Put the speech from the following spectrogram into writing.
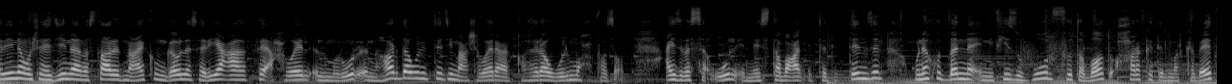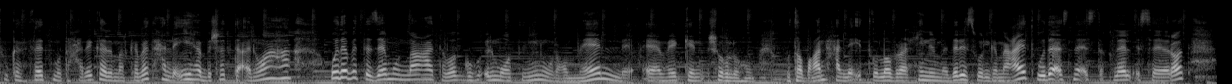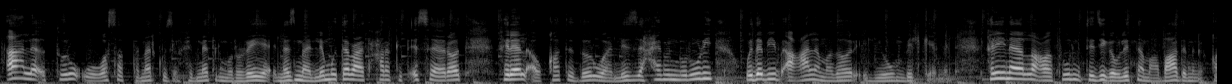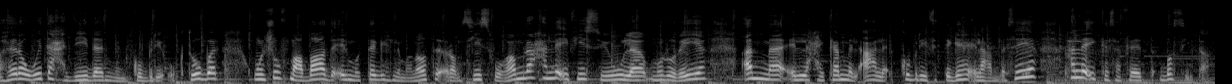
خلينا مشاهدينا نستعرض معاكم جولة سريعة في أحوال المرور النهاردة ونبتدي مع شوارع القاهرة والمحافظات. عايزة بس أقول الناس طبعا ابتدت تنزل وناخد بالنا إن في ظهور في تباطؤ حركة المركبات وكثافات متحركة للمركبات هنلاقيها بشتى أنواعها وده بالتزامن مع توجه المواطنين والعمال لأماكن شغلهم. وطبعا هنلاقي الطلاب رايحين المدارس والجامعات وده أثناء استقلال السيارات أعلى الطرق ووسط تمركز الخدمات المرورية اللازمة لمتابعة حركة السيارات خلال أوقات نقاط الذروه للزحام المروري وده بيبقى على مدار اليوم بالكامل. خلينا يلا على طول نبتدي جولتنا مع بعض من القاهرة وتحديدا من كوبري أكتوبر ونشوف مع بعض المتجه لمناطق رمسيس وغمرة. هنلاقي فيه سيولة مرورية أما اللي هيكمل أعلى الكوبري في اتجاه العباسية هنلاقي كثافات بسيطة.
